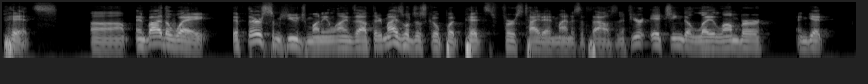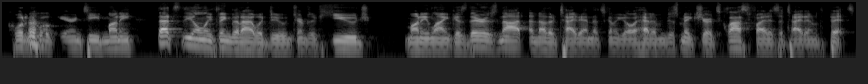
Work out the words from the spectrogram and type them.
Pitts. Um, and by the way, if there's some huge money lines out there, you might as well just go put Pitts first tight end minus a thousand. If you're itching to lay lumber and get quote unquote guaranteed money, that's the only thing that I would do in terms of huge money line because there is not another tight end that's going to go ahead of him. Just make sure it's classified as a tight end with Pitts.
